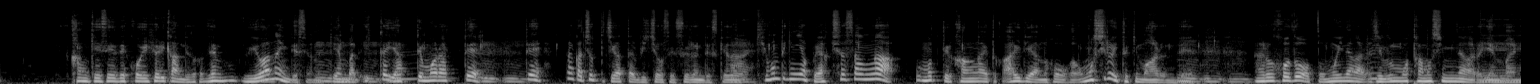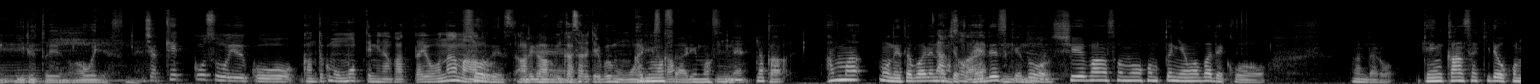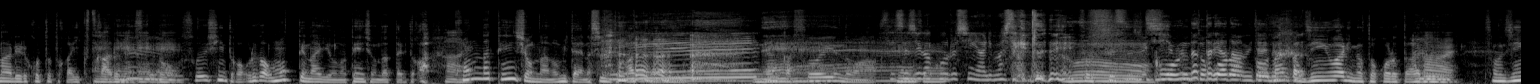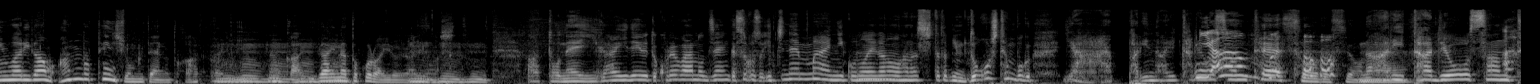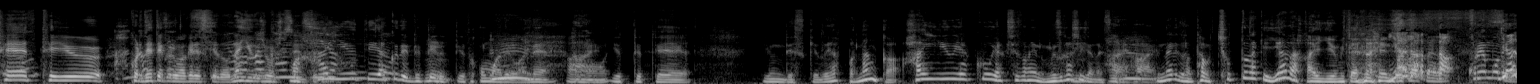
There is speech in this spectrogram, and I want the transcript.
関係性でこういう距離感でとか全部言わないんですよね、うん現場で。うん。一回やってもらって、うんうんで、なんかちょっと違ったら微調整するんですけど、はい。基本的にやっぱ役者さんが思ってる考えとかアイデアの方が面白い時もあるんで、うんうんうん。なるほどと思いながら、自分も楽しみながら現場にいるというのが多いですね。じゃあ結構そういうこう監督も持ってみなかったような、まあ、そうですね。あれが生かされてる部分も多ありいんですか？ますありますね、なんかあんまもうネタバレになっちゃうからあれですけど、うんうん。終盤その本当に山場でこうなんだろう玄関先で行われることとかいくつかあるんですけど、ええ。そういうシーンとか俺が思ってないようなテンションだったりとか、あ、はい。こんなテンションなのみたいなシーンとかあったり、ね。なんかそういうのは背筋が凍るシーンありましたけどね。背筋凍るところとなんかじんわりのところとある、はいそのじんわりがあんなテンションみたいなのとかあったり、なんか意外なところはいろいろありました、うんうんうんあとね、意外で言うと、これはあの前回、それこそ1年前にこの映画のお話しした時に、どうしても僕、いやー、やっぱり成田凌さんって、そうですよね。成田凌さんってっていう、これ出てくるわけですけどね、友情出まあ、演する。俳優っていう役で出てるっていうところまではね、うん。あのは言ってて言うんですけどやっぱなんか俳優役を役者さんがやるの難しいじゃないですか、うん。はいはい。成田さん多分ちょっとだけ嫌な俳優みたいな演じ方がこれもね、だ。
